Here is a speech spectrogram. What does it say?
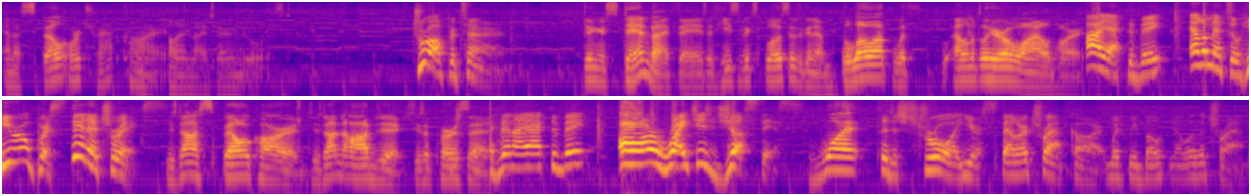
and a spell or trap card. I'll end my turn, duelist. Draw for turn. During your standby phase, adhesive explosive is gonna blow up with elemental hero Wildheart. I activate Elemental Hero Burstinatrix. She's not a spell card. She's not an object. She's a person. Then I activate our Righteous Justice What? to destroy your spell or trap card, which we both know is a trap.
